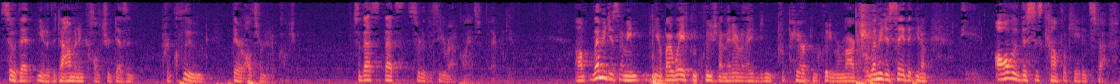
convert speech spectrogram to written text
so that you know the dominant culture doesn't preclude their alternative culture. So that's that's sort of the theoretical answer that I would give. Um, let me just, I mean, you know, by way of conclusion, I mean, I, don't, I didn't prepare concluding remarks, but let me just say that you know, all of this is complicated stuff.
